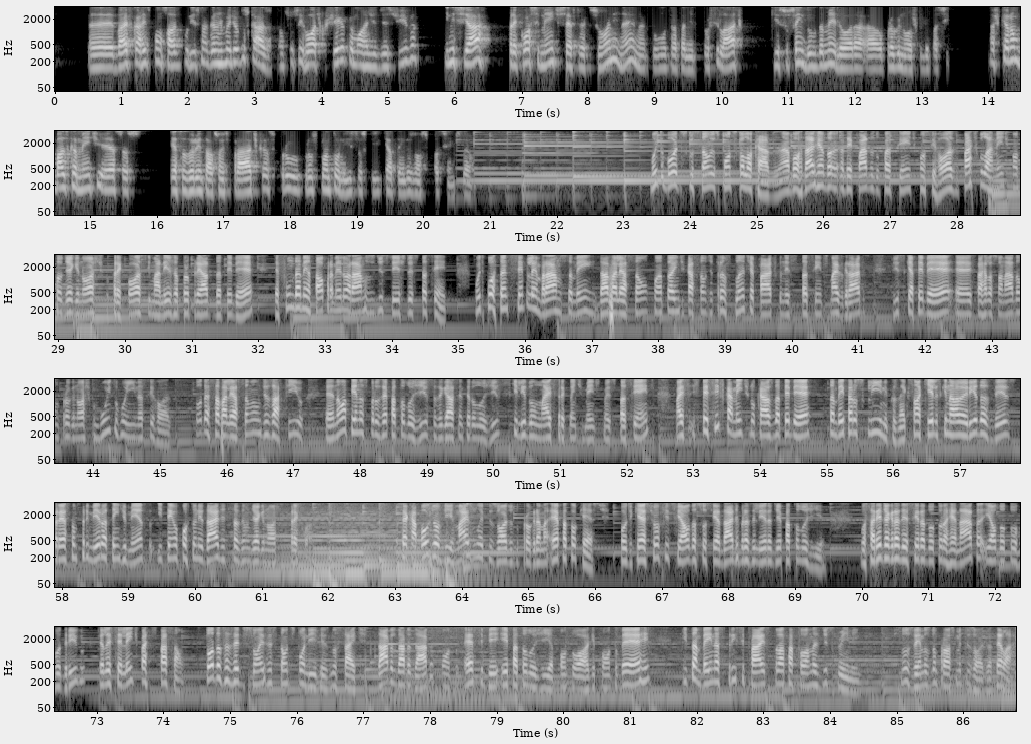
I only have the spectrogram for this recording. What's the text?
é, vai ficar responsável por isso na grande maioria dos casos. Então, se o cirrótico chega com hemorragia digestiva, iniciar precocemente ceftriaxone, né, né, como tratamento profilático, que isso sem dúvida melhora a, o prognóstico do paciente. Acho que eram basicamente essas essas orientações práticas para os plantonistas que, que atendem os nossos pacientes. Léo. Muito boa a discussão e os pontos colocados. Né? A abordagem adequada do paciente com cirrose, particularmente quanto ao diagnóstico precoce e manejo apropriado da PBE, é fundamental para melhorarmos os desfechos desses pacientes. Muito importante sempre lembrarmos também da avaliação quanto à indicação de transplante hepático nesses pacientes mais graves, visto que a PBE é, está relacionada a um prognóstico muito ruim na cirrose toda essa avaliação é um desafio, é, não apenas para os hepatologistas e gastroenterologistas que lidam mais frequentemente com esses pacientes, mas especificamente no caso da PBE, também para os clínicos, né, que são aqueles que na maioria das vezes prestam primeiro atendimento e têm oportunidade de fazer um diagnóstico precoce. Você acabou de ouvir mais um episódio do programa Hepatocast, podcast oficial da Sociedade Brasileira de Hepatologia. Gostaria de agradecer à doutora Renata e ao doutor Rodrigo pela excelente participação. Todas as edições estão disponíveis no site www.sbepatologia.org.br e também nas principais plataformas de streaming. Nos vemos no próximo episódio. Até lá!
